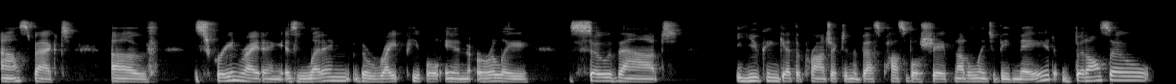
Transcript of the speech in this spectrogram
aspect of screenwriting is letting the right people in early so that you can get the project in the best possible shape not only to be made but also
